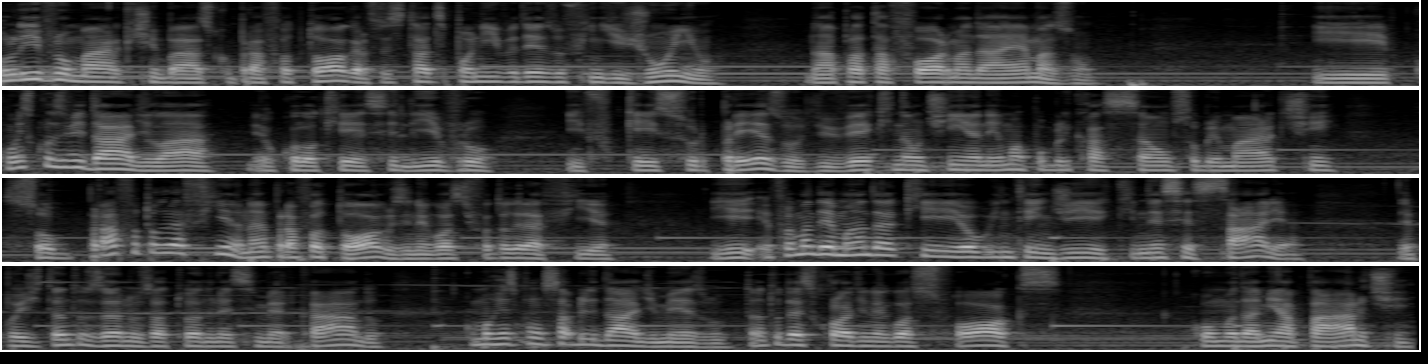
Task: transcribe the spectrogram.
O livro Marketing Básico para Fotógrafos está disponível desde o fim de junho na plataforma da Amazon. E com exclusividade lá, eu coloquei esse livro e fiquei surpreso de ver que não tinha nenhuma publicação sobre marketing para fotografia, né, para fotógrafos e negócio de fotografia. E foi uma demanda que eu entendi que necessária, depois de tantos anos atuando nesse mercado, como responsabilidade mesmo, tanto da Escola de Negócios Fox, como da minha parte,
